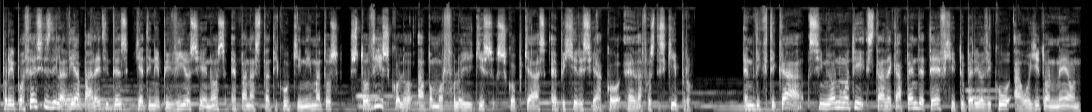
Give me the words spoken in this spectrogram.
προϋποθέσεις δηλαδή απαραίτητες για την επιβίωση ενός επαναστατικού κινήματος στο δύσκολο από μορφολογικής σκοπιάς επιχειρησιακό έδαφος της Κύπρου. Ενδεικτικά σημειώνουμε ότι στα 15 τεύχη του περιοδικού Αγωγή των Νέων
